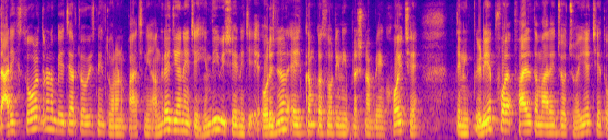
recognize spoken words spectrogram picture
તારીખ સોળ ત્રણ બે હજાર ચોવીસની ધોરણ પાંચની અંગ્રેજી અને જે હિન્દી વિષયની જે ઓરિજિનલ એકમ કસોટીની પ્રશ્ન બેંક હોય છે, તેની પીડીએફ ફાઇલ તમારે જો જોઈએ છે, તો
